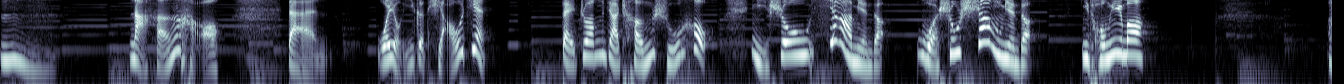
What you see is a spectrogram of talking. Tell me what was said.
嗯。那很好，但我有一个条件：待庄稼成熟后，你收下面的，我收上面的，你同意吗？啊，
